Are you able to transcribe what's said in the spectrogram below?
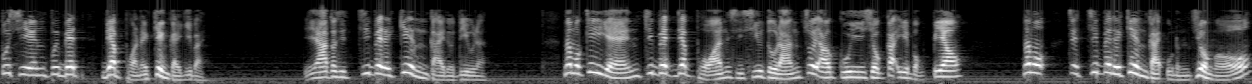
不生不灭涅槃的境界去吧，也就是即灭的境界就丢了。那么既然即灭涅槃是修道人最后归属甲伊目标，那么这即灭的境界有两种哦。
